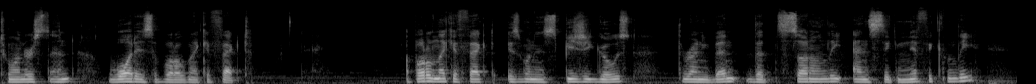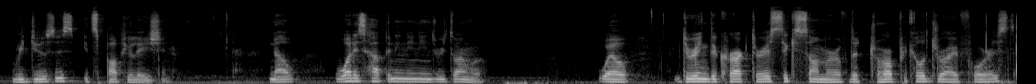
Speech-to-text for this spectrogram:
to understand what is a bottleneck effect. A bottleneck effect is when a species goes through an event that suddenly and significantly reduces its population. Now, what is happening in Hidroituango? Well, during the characteristic summer of the tropical dry forest,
